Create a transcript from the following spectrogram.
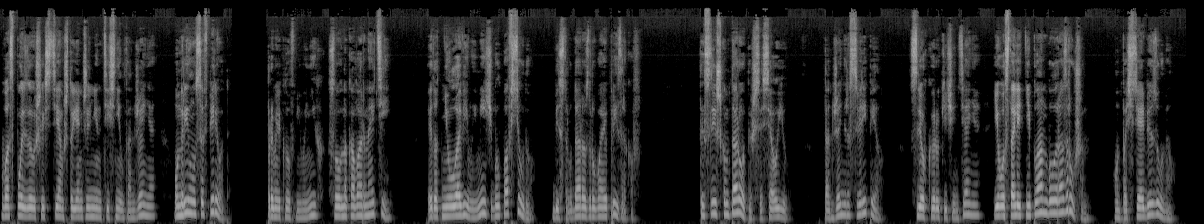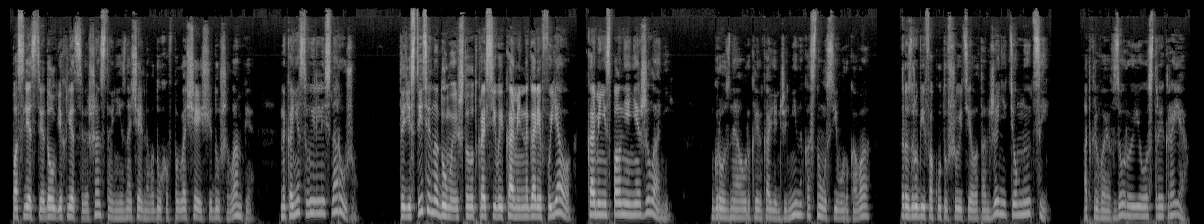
Воспользовавшись тем, что Джимин теснил Танжэня, он ринулся вперед, промелькнув мимо них, словно коварная тень. Этот неуловимый меч был повсюду, без труда разрубая призраков. «Ты слишком торопишься, Сяою!» Танжень рассверепел. С легкой руки Чинтяня его столетний план был разрушен. Он почти обезумел. Последствия долгих лет совершенствования изначального духа в поглощающей души лампе наконец вылились наружу. «Ты действительно думаешь, что тот красивый камень на горе Фуяо — камень исполнения желаний?» Грозная аура клинка Янджинина коснулась его рукава, разрубив окутавшую тело Танжени темную ци, открывая взору ее острые края.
